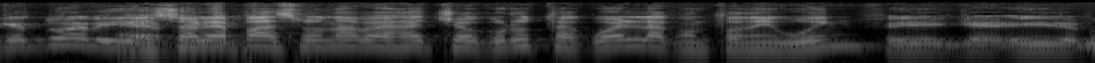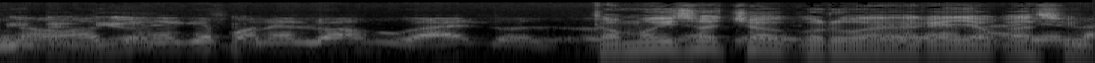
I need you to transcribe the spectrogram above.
¿Qué, tú harías? Eso le pasó una vez a Chocruz, ¿te acuerdas? Con Tony Wynn. Sí, que, y, no, tiene que ponerlo a jugar. ¿Cómo hizo Chocruz en aquella ocasión?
